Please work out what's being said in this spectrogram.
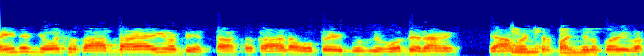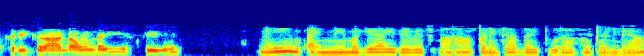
ਅਸੀਂ ਤੇ ਜੋ ਸਰਕਾਰ ਦਾ ਆਇਆ ਸੀ ਉਹ ਦੇਤਾ। ਸਰਕਾਰ ਉਹ ਭੇਜ ਦੂਗੀ ਹੋਰ ਦੇ ਦਾਂਗੇ। ਜਾਂ ਇੰਨੀ- ਸਰਪੰਚ ਨੂੰ ਕੋਈ ਵੱਖਰੀ ਗ੍ਰਾਂਟ ਆਉਣ ਹੈ ਠੀਕ ਨਹੀਂ ਨਹੀਂ ਇੰਨੀ ਮਹਿੰਗਾਈ ਦੇ ਵਿੱਚ ਮੈਂ ਕਿਹਾ ਆਪਣੇ ਘਰ ਦਾ ਹੀ ਪੂਰਾ ਫਟਣ ਡਿਆ।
